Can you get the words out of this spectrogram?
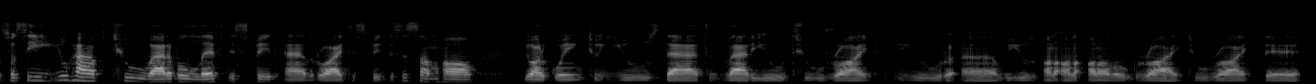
so see you have two variable left speed and right speed. This is somehow you are going to use that value to write your uh, use on, on analog write to write the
